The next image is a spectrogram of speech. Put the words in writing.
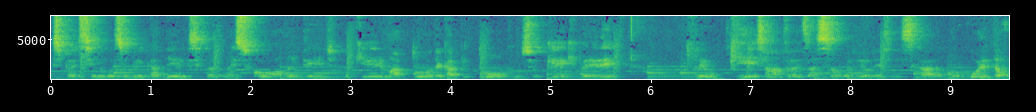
isso parecia um negócio de brincadeira, que se trata na escola, entende? Porque ele matou, decapitou, que não sei o quê, que pererê. Eu falei, o que? Essa naturalização da violência desse cara é uma loucura. Então,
